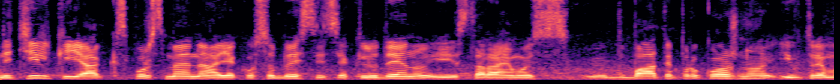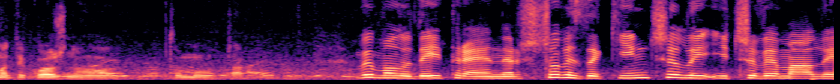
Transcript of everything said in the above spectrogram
не тільки як спортсмена, а як особистість, як людину, і стараємось дбати про кожного і втримати кожного. Тому так. Ви молодий тренер. Що ви закінчили, і чи ви мали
